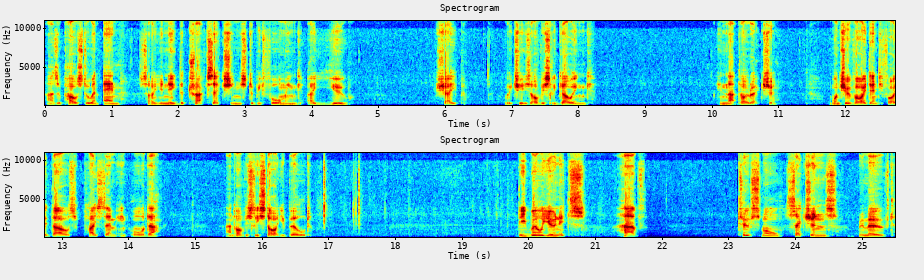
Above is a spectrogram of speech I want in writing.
as opposed to an N. So you need the track sections to be forming a U shape which is obviously going in that direction. Once you've identified those, place them in order and obviously start your build. The wheel units have two small sections removed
